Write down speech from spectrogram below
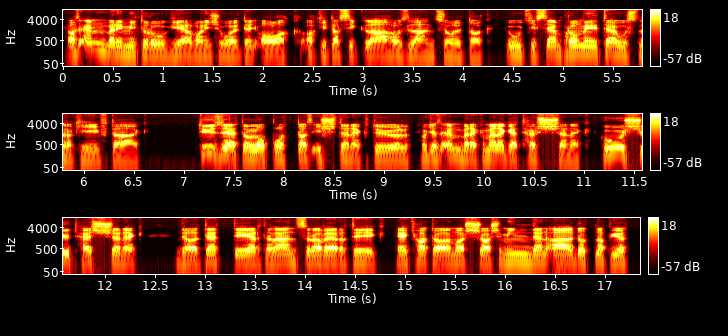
az emberi mitológiában is volt egy alak, akit a sziklához láncoltak. Úgy hiszem Prométeusznak hívták. Tüzet lopott az istenektől, hogy az emberek melegedhessenek, hús süthessenek, de a tettért láncra verték, egy hatalmas sas minden áldott nap jött,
